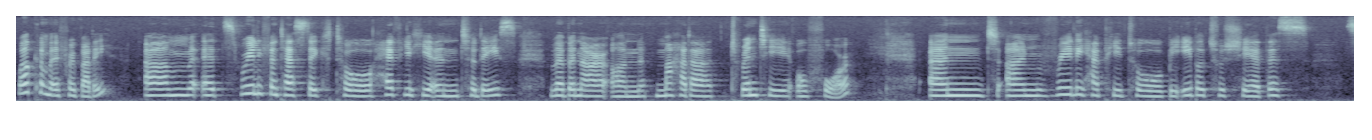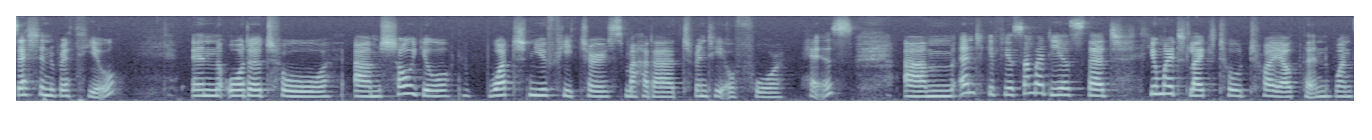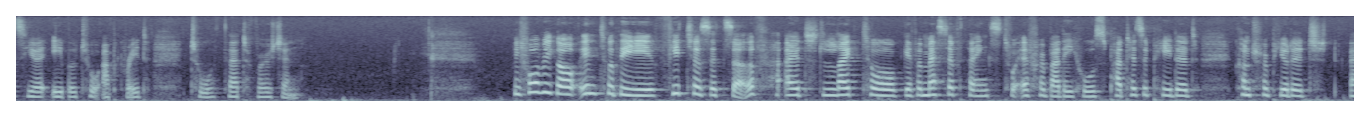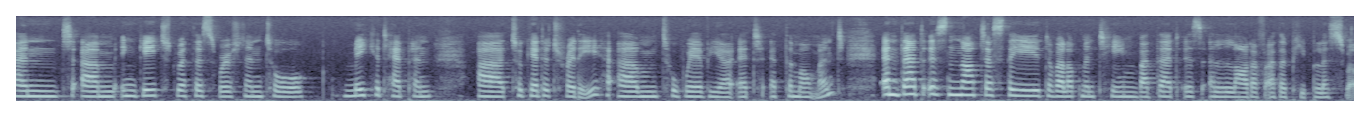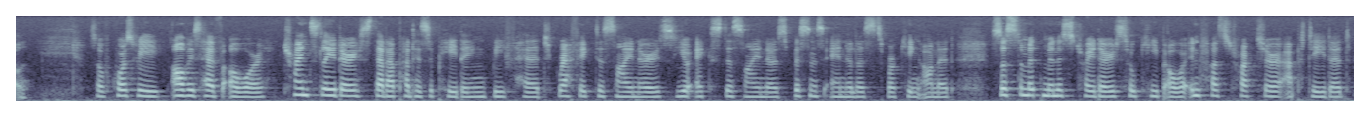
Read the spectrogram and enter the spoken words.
Welcome everybody. Um, it's really fantastic to have you here in today's webinar on Mahara 2004 and I'm really happy to be able to share this session with you in order to um, show you what new features Mahara 2004 has um, and give you some ideas that you might like to try out then once you're able to upgrade to that version. Before we go into the features itself, I'd like to give a massive thanks to everybody who's participated, contributed and um, engaged with this version to make it happen, uh, to get it ready um, to where we are at at the moment. And that is not just the development team, but that is a lot of other people as well. So of course we always have our translators that are participating. We've had graphic designers, UX designers, business analysts working on it, system administrators who keep our infrastructure updated,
